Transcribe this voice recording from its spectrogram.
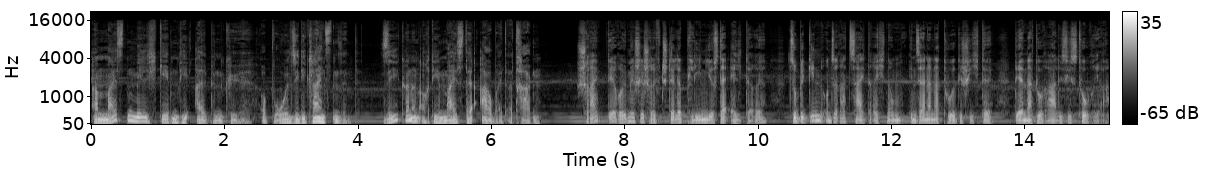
Am meisten Milch geben die Alpenkühe, obwohl sie die kleinsten sind. Sie können auch die meiste Arbeit ertragen. Schreibt der römische Schriftsteller Plinius der Ältere zu Beginn unserer Zeitrechnung in seiner Naturgeschichte, der Naturalis Historia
